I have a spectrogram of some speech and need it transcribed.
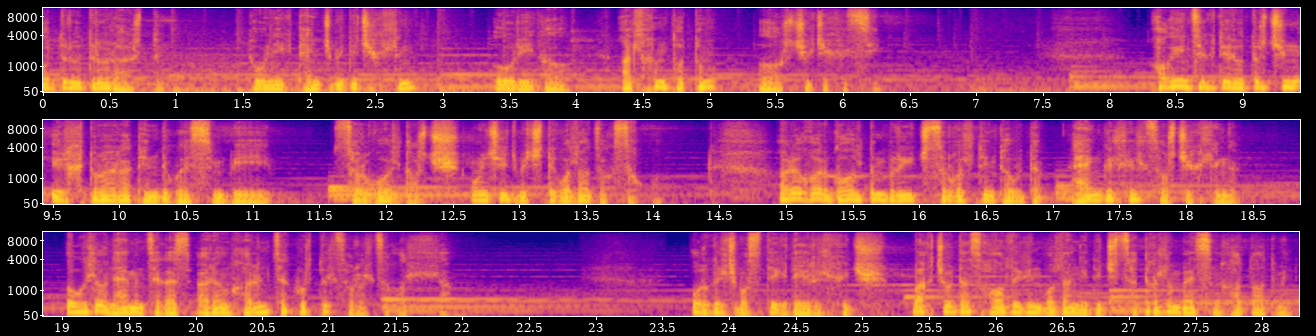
өдөр өдрөөр ойртон түүнийг таньж мэдэж эхлэн өөрийгөө алхам тутам өөрчилж эхэлсэн юм. Хогийн цэг дээр өдөржин эрх дураараа тэндэг байсан би сургуульд орж уншиж бичдэг болоо зогсохгүй. Оройгоор Golden Bridge сургалтын төвд англи хэл сурч эхлэн өглөө 8 цагаас оройн 20 цаг хүртэл суралцах боллоо үргэлж бусдыг дээрлэхэж багчуудаас хоолыг нь булан идэж сатгалан байсан ходоод минь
